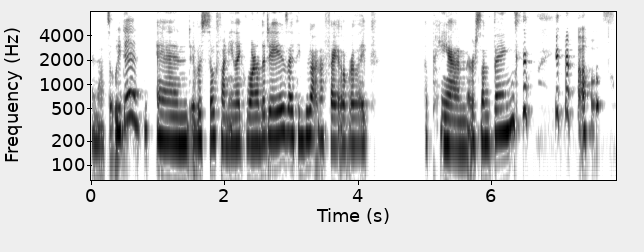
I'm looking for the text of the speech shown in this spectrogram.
and that's what we did. And it was so funny. Like one of the days, I think we got in a fight over like a pan or something in our house.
